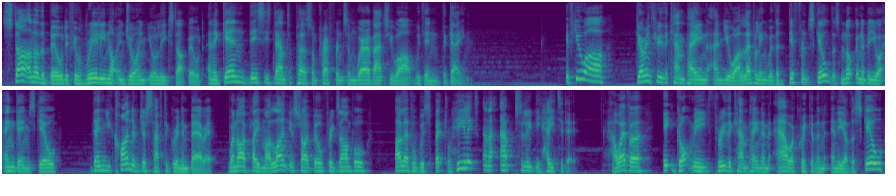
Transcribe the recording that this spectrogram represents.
start another build if you're really not enjoying your league start build? And again, this is down to personal preference and whereabouts you are within the game. If you are going through the campaign and you are leveling with a different skill that's not going to be your endgame skill, then you kind of just have to grin and bear it. When I played my Lightning Strike build, for example, I leveled with Spectral Helix and I absolutely hated it. However, it got me through the campaign an hour quicker than any other skill,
